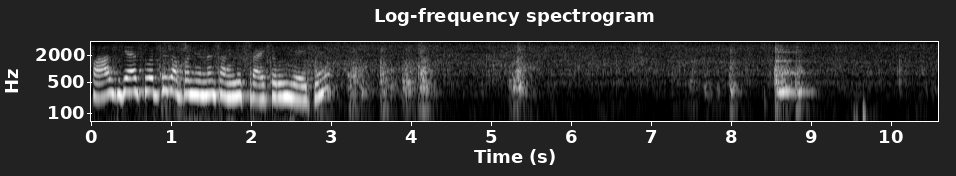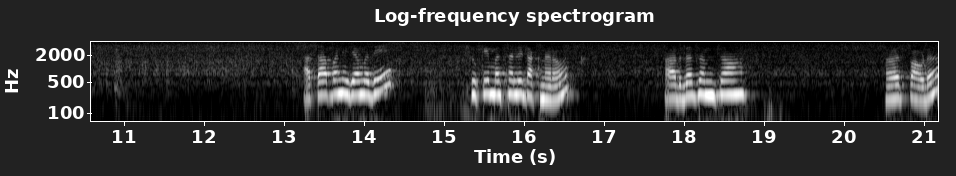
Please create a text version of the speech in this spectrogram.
फास्ट गॅसवरतीच आपण यांना चांगले फ्राय करून घ्यायचे. आता आपण ह्याच्यामध्ये सुके मसाले टाकणार आहोत. अर्धा चमचा हळद पावडर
